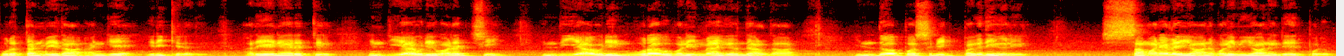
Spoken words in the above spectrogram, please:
ஒரு தன்மைதான் அங்கே இருக்கிறது. அதே நேரத்தில் இந்தியாவுடைய வளர்ச்சி இந்தியாவுடன் உறவு வலிமையாக இருந்தால்தான் இந்தோ பசிபிக் பகுதிகளில் சமநிலையான வலிமையான இது ஏற்படும்.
